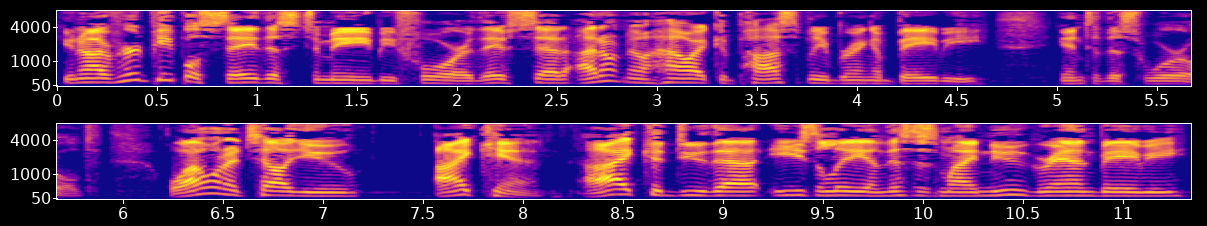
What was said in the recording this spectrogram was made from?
You know, I've heard people say this to me before. They've said, I don't know how I could possibly bring a baby into this world. Well, I want to tell you, I can. I could do that easily, and this is my new grandbaby.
